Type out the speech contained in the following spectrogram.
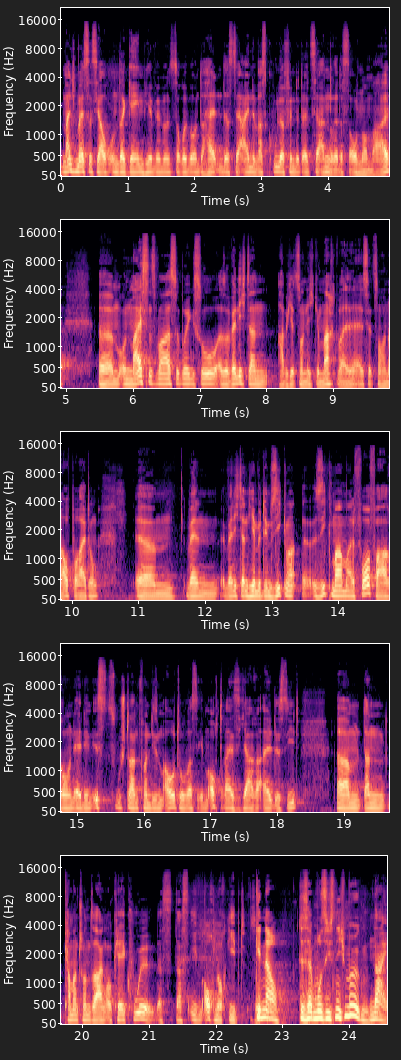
manchmal ist das ja auch unser Game hier, wenn wir uns darüber unterhalten, dass der eine was cooler findet als der andere. Das ist auch normal. Ähm, und meistens war es übrigens so, also wenn ich dann, habe ich jetzt noch nicht gemacht, weil er ist jetzt noch in Aufbereitung, ähm, wenn, wenn ich dann hier mit dem Sigma, äh, Sigma mal vorfahre und er den Ist-Zustand von diesem Auto, was eben auch 30 Jahre alt ist, sieht, ähm, dann kann man schon sagen, okay, cool, dass das eben auch noch gibt. So. Genau, deshalb muss ich es nicht mögen. Nein,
